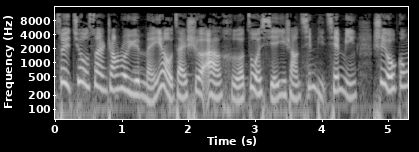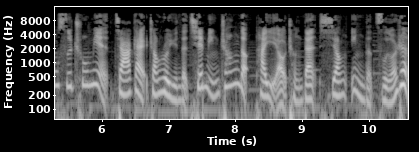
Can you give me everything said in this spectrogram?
所以，就算张若昀没有在涉案合作协议上亲笔签名，是由公司出面加盖张若昀的签名章的，他也要承担相应的责任。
